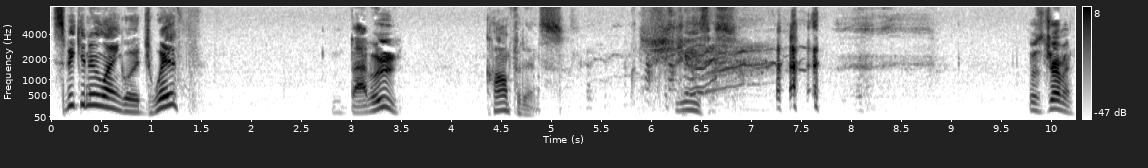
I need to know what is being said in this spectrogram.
Speak a new language with Babbel. confidence. Jesus. It was German.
